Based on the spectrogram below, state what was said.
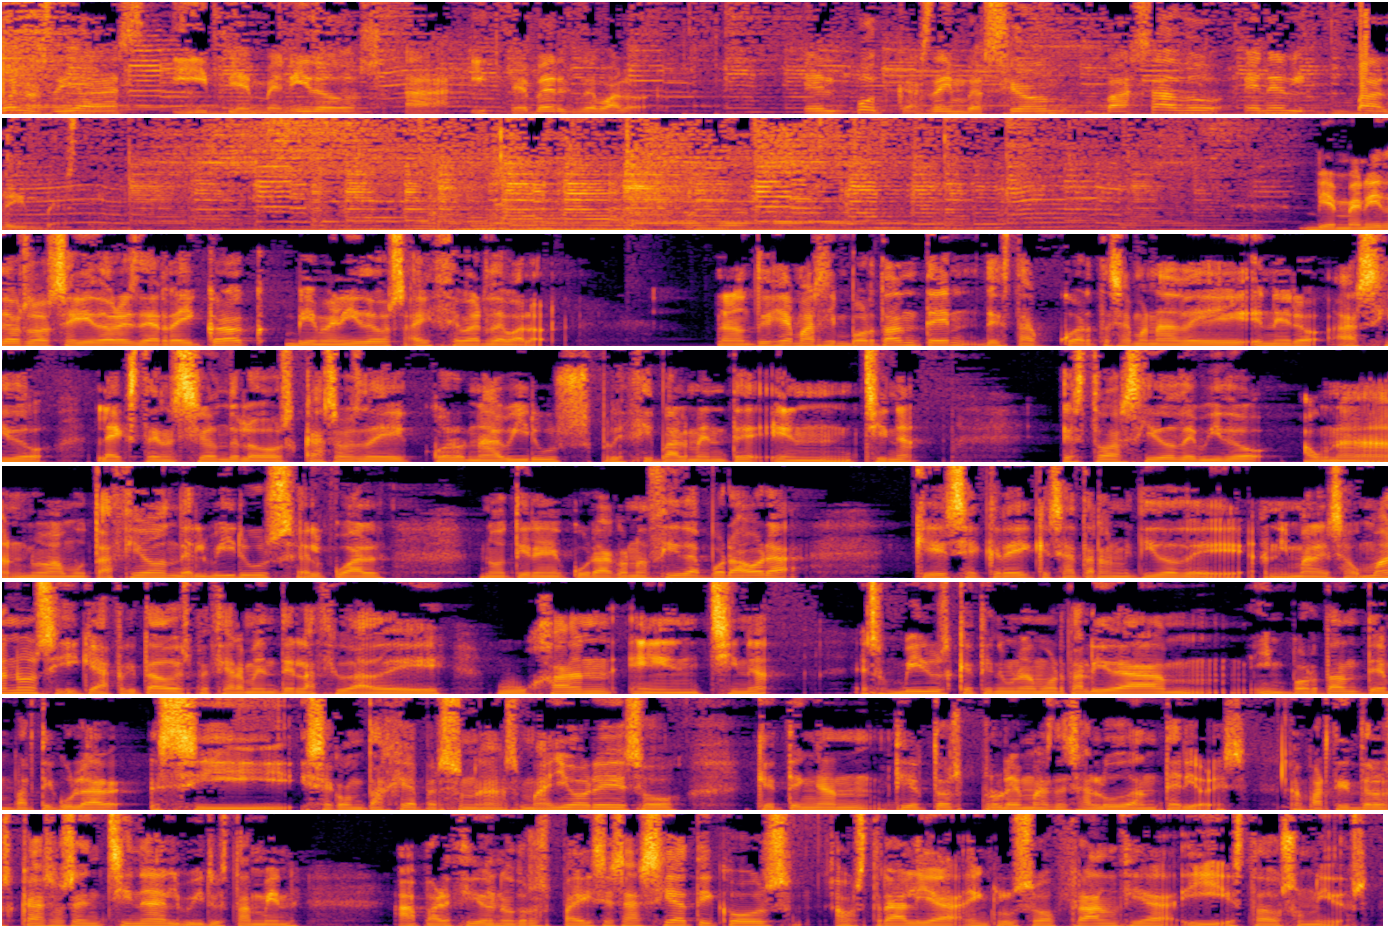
Buenos días y bienvenidos a Iceberg de Valor, el podcast de inversión basado en el Value Investing. Bienvenidos los seguidores de Ray Kroc, bienvenidos a Iceberg de Valor. La noticia más importante de esta cuarta semana de enero ha sido la extensión de los casos de coronavirus, principalmente en China. Esto ha sido debido a una nueva mutación del virus, el cual no tiene cura conocida por ahora, que se cree que se ha transmitido de animales a humanos y que ha afectado especialmente en la ciudad de Wuhan, en China. Es un virus que tiene una mortalidad mm, importante, en particular si se contagia a personas mayores o que tengan ciertos problemas de salud anteriores. A partir de los casos en China, el virus también ha aparecido en otros países asiáticos, Australia, incluso Francia y Estados Unidos.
